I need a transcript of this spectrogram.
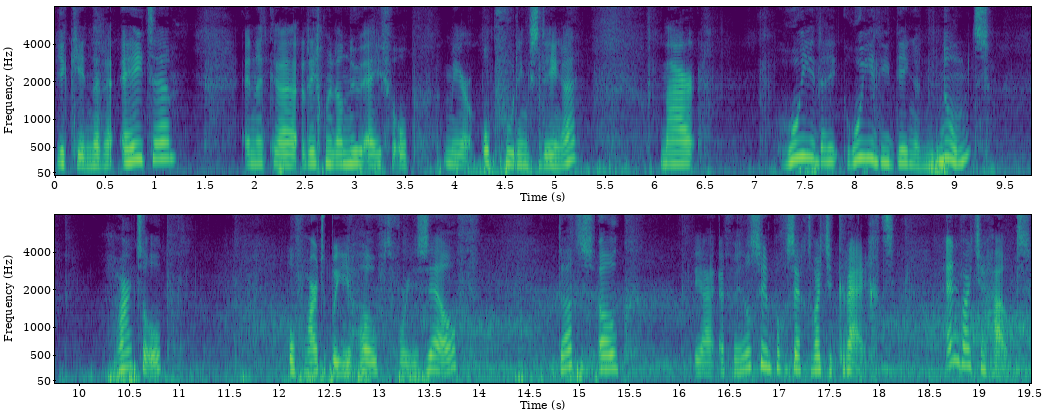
je kinderen eten. En ik uh, richt me dan nu even op meer opvoedingsdingen. Maar hoe je, hoe je die dingen noemt, hardop, of hardop in je hoofd voor jezelf, dat is ook, ja, even heel simpel gezegd, wat je krijgt. En wat je houdt.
